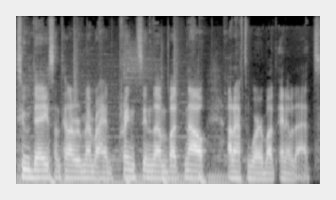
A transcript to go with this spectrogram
two days until I remember I had prints in them, but now I don't have to worry about any of that.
